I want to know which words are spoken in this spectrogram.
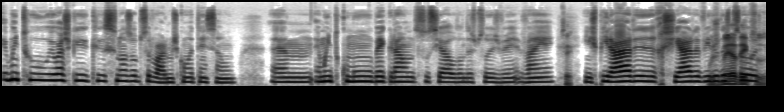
É muito. Eu acho que, que se nós observarmos com atenção, um, é muito comum o background social de onde as pessoas vêm inspirar, rechear a vida os das médicos, pessoas.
